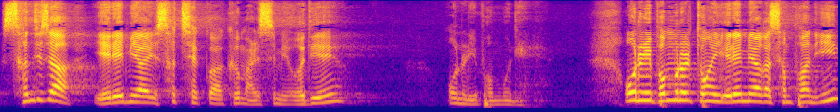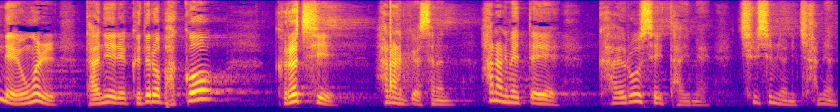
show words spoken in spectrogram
선지자 예레미야의 서책과 그 말씀이 어디에요? 오늘 이 본문이. 오늘 이 본문을 통해 예레미야가 선포한 이 내용을 다니엘이 그대로 받고 그렇지 하나님께서는 하나님의 때에 카이로스의 타임에 70년이 차면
